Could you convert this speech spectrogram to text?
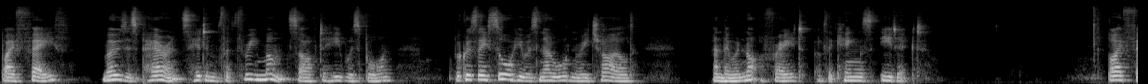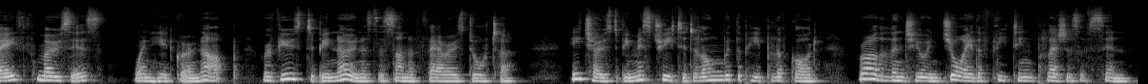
By faith, Moses' parents hid him for three months after he was born, because they saw he was no ordinary child, and they were not afraid of the king's edict. By faith, Moses, when he had grown up, refused to be known as the son of Pharaoh's daughter. He chose to be mistreated along with the people of God rather than to enjoy the fleeting pleasures of sin.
